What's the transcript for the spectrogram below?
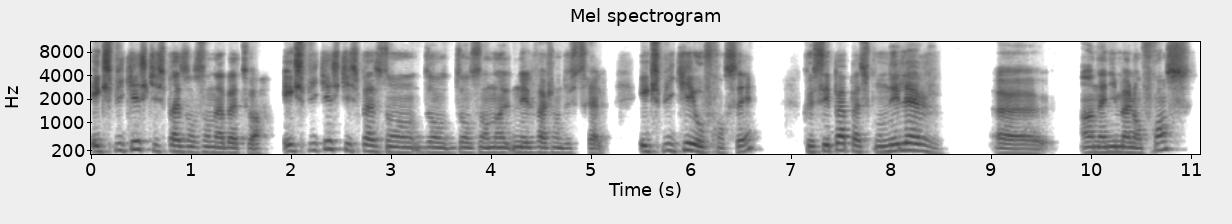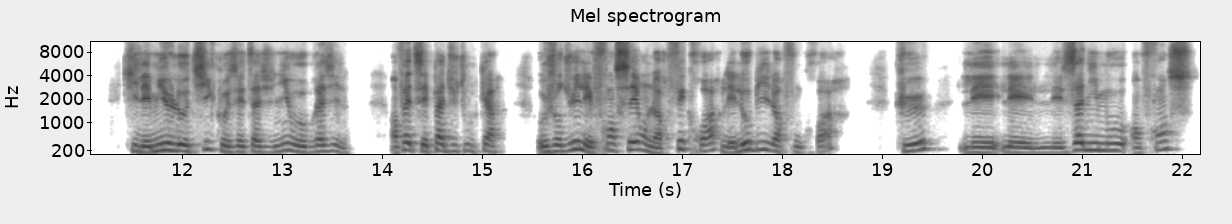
Expliquer ce qui se passe dans un abattoir, expliquer ce qui se passe dans, un élevage industriel, expliquer aux Français que c'est pas parce qu'on élève euh, un animal en France qu'il est mieux loti qu'aux États-Unis ou au Brésil. En fait, c'est pas du tout le cas. Aujourd'hui, les Français, on leur fait croire, les lobbies leur font croire que les, les, animaux en France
